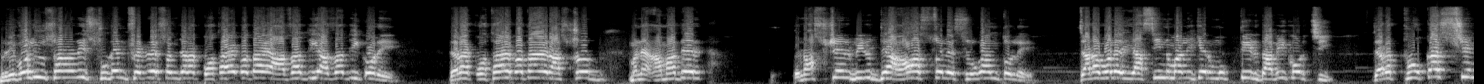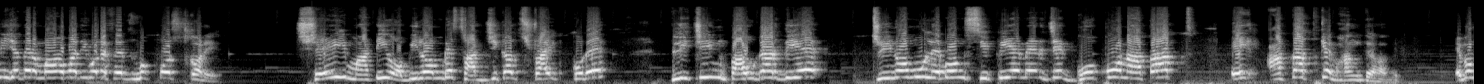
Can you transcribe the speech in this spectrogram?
revolutionary student federation যারা কথায় কথায় আজাদি আজাদি করে, যারা কথায় কথায় রাষ্ট্র মানে আমাদের রাষ্ট্রের বিরুদ্ধে আওয়াজ তোলে, স্লোগান তোলে, যারা বলে ইয়াসিন মালিকের মুক্তির দাবি করছি, যারা প্রকাশ্যে নিজেদের মাওবাদী বলে ফেসবুক পোস্ট করে, সেই মাটি অবিলম্বে সার্জিক্যাল স্ট্রাইক করে ব্লিচিং পাউডার দিয়ে তৃণমূল এবং সিপিএম এর যে গোপন আতাত এই আতাতকে ভাঙতে হবে। এবং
